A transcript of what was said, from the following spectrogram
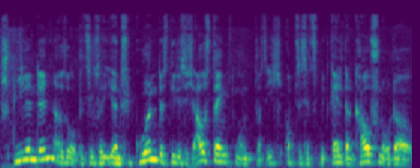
Spielenden, also beziehungsweise ihren Figuren, dass die, die sich ausdenken und was ich, ob sie es jetzt mit Geld dann kaufen oder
